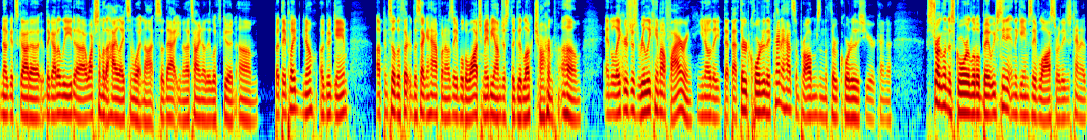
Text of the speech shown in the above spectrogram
Nuggets got a they got a lead. Uh, I watched some of the highlights and whatnot, so that you know that's how I know they looked good. Um, but they played, you know, a good game up until the third, the second half when I was able to watch. Maybe I'm just the good luck charm. Um, and the Lakers just really came out firing. You know, they that that third quarter they've kind of had some problems in the third quarter this year, kind of struggling to score a little bit. We've seen it in the games they've lost where they just kind of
